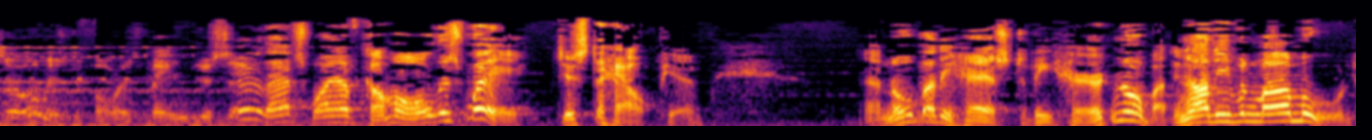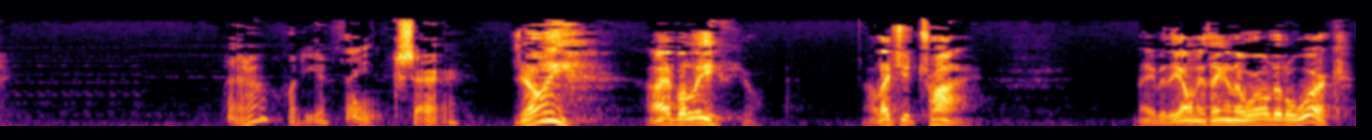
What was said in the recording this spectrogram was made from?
So, Mr. Forest Ranger, sir, that's why I've come all this way, just to help you. Now, nobody has to be hurt, nobody, not even Mahmoud. Well, what do you think, sir? Joey, I believe you. I'll let you try. Maybe the only thing in the world that'll work.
